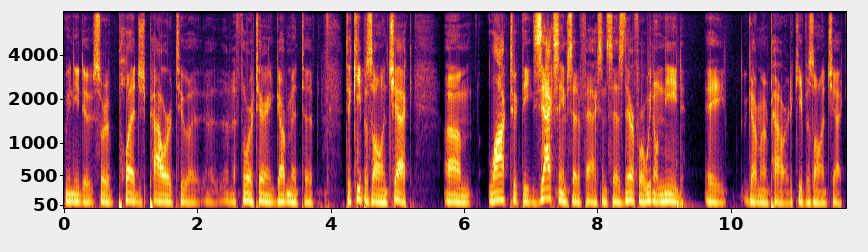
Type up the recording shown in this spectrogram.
We need to sort of pledge power to a, a, an authoritarian government to to keep us all in check. Um, Locke took the exact same set of facts and says, therefore, we don't need a government power to keep us all in check.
